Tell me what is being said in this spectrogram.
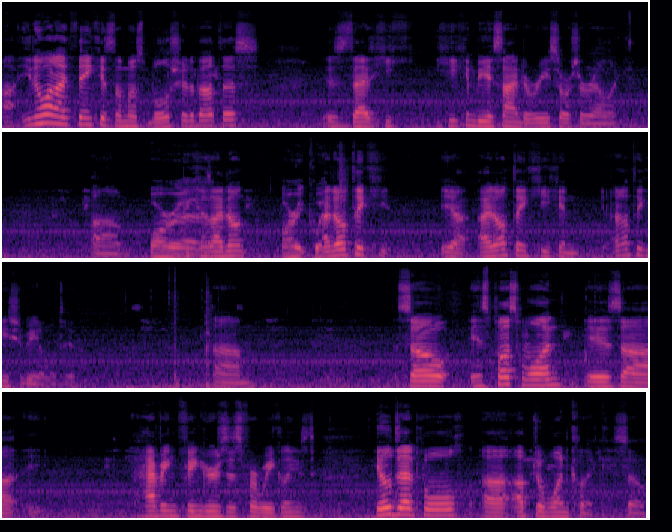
uh, You know what I think is the most bullshit about this, is that he he can be assigned a resource or relic. Um, Or uh, because I don't or equipped. I don't think he, yeah I don't think he can I don't think he should be able to. Um. So his plus one is uh, having fingers is for weaklings. Heal Deadpool uh, up to one click. So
